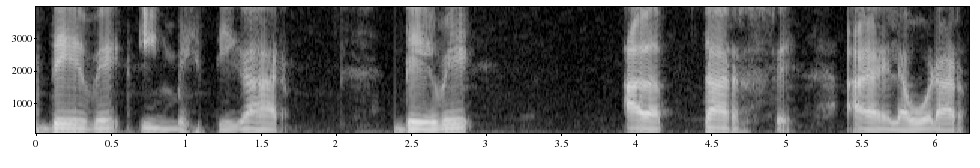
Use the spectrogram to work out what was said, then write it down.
debe investigar, debe adaptarse a elaborar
